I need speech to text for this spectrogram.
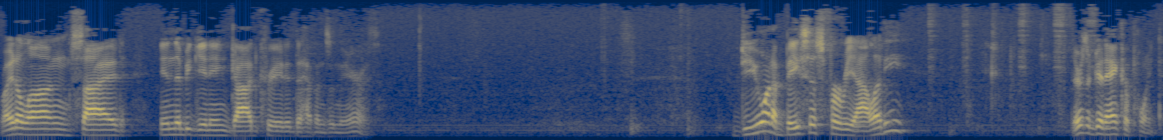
Right alongside, in the beginning, God created the heavens and the earth. Do you want a basis for reality? There's a good anchor point.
